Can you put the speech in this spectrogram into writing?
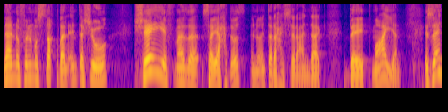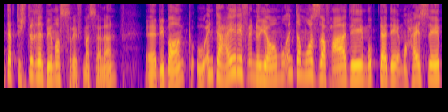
لأنه في المستقبل أنت شو؟ شايف ماذا سيحدث؟ إنه أنت رح يصير عندك بيت معين. إذا أنت بتشتغل بمصرف مثلا ببنك وانت عارف انه يوم وانت موظف عادي مبتدئ محاسب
